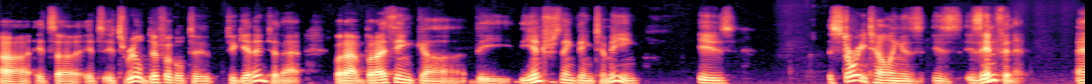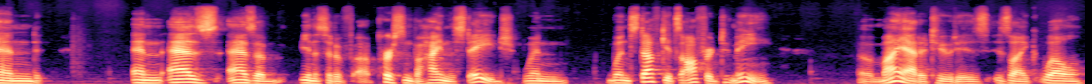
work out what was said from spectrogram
uh it's uh it's it's real difficult to to get into that. But uh, but i think uh the the interesting thing to me is storytelling is is is infinite. And and as as a you know sort of a person behind the stage when when stuff gets offered to me uh, my attitude is is like well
